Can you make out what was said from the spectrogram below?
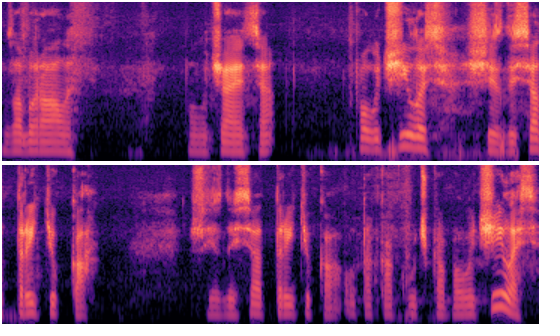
забирали. Получається, получилось 63 тюка. 63 тюка. Отака кучка получилась.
